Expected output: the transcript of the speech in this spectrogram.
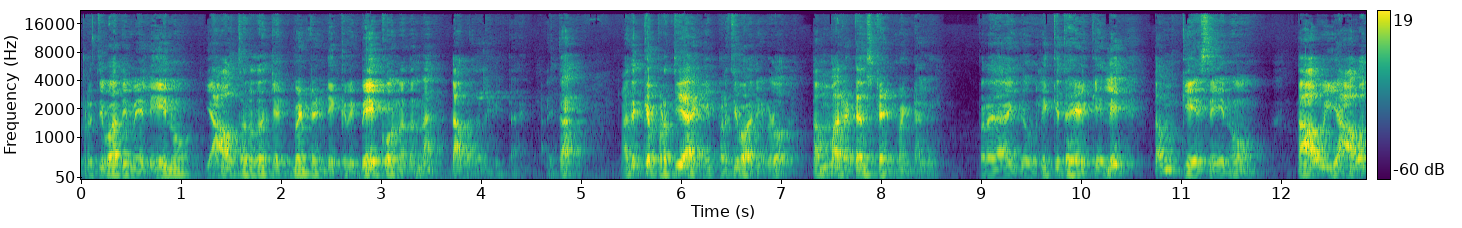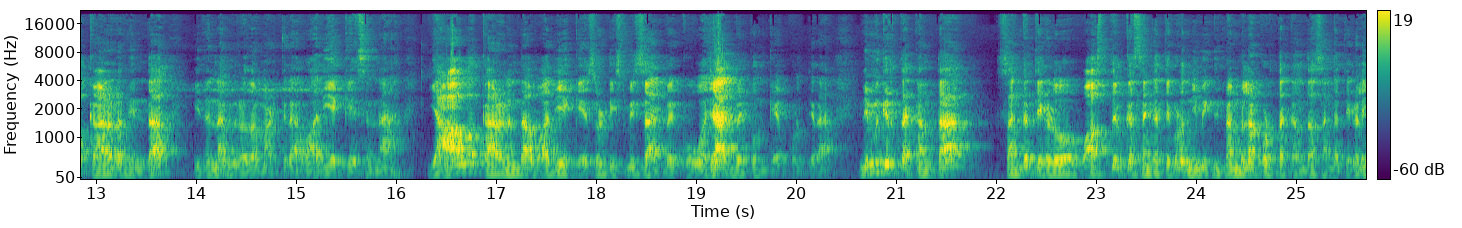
ಪ್ರತಿವಾದಿ ಮೇಲೆ ಏನು, ಯಾವ ಥರದ ಜಡ್ಮೆಂಟ್ ಆ್ಯಂಡ್ ಡಿಕ್ರಿ ಬೇಕು ಅನ್ನೋದನ್ನು ದಾವಾದಲ್ಲಿ ಹೇಳ್ತಾರೆ. ಆಯಿತಾ? ಅದಕ್ಕೆ ಪ್ರತಿಯಾಗಿ ಪ್ರತಿವಾದಿಗಳು ತಮ್ಮ ರಿಟರ್ನ್ ಸ್ಟೇಟ್ಮೆಂಟಲ್ಲಿ ಪ್ರ, ಇದು ಲಿಖಿತ ಹೇಳಿಕೆಯಲ್ಲಿ ತಮ್ಮ ಕೇಸ್ ಏನು ತಾವು ಯಾವ ಕಾರಣದಿಂದ ಇದನ್ನು ವಿರೋಧ ಮಾಡ್ತೀರಾ? ವಾದಿಯ ಕೇಸನ್ನು? ಯಾವ ಕಾರಣದಿಂದ ವಾದಿಯ ಕೇಸು ಡಿಸ್ಮಿಸ್ ಆಗಬೇಕು, ವಜಾ ಆಗಬೇಕು ಅಂತ ಕೇಳ್ಕೊಳ್ತೀರಾ? ನಿಮಗಿರ್ತಕ್ಕಂಥ ಸಂಗತಿಗಳು, ವಾಸ್ತವಿಕ ಸಂಗತಿಗಳು, ನಿಮಗೆ ಬೆಂಬಲ ಕೊಡ್ತಕ್ಕಂಥ ಸಂಗತಿಗಳು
